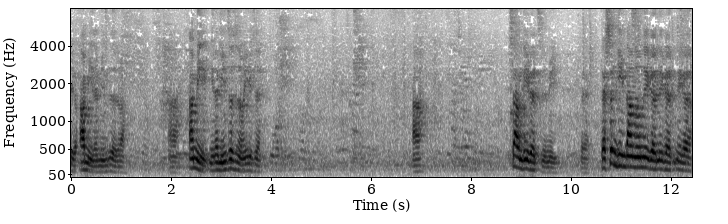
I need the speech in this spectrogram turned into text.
这个阿米的名字是吧？啊，阿米，你的名字是什么意思？啊？上帝的子民，对，在圣经当中，那个、那个、那个，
